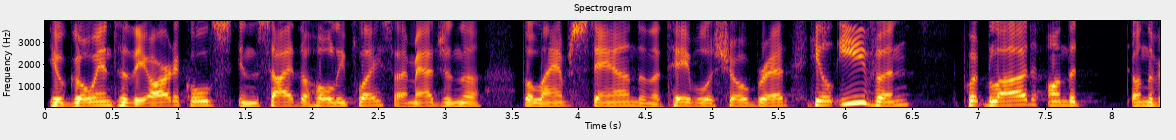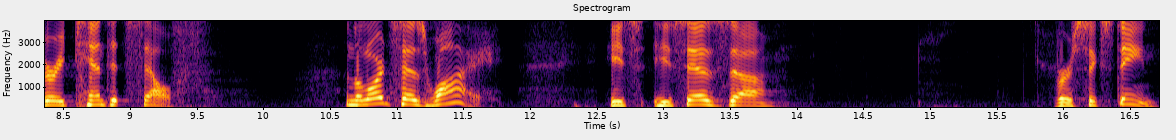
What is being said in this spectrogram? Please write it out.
He'll go into the articles inside the holy place. I imagine the, the lampstand and the table of showbread. He'll even put blood on the, on the very tent itself. And the Lord says, Why? He's, he says, uh, verse 16,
